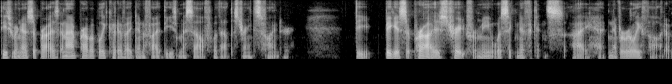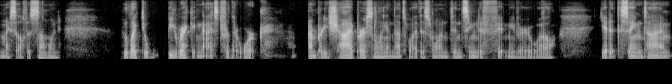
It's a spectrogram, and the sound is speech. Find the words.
These were no surprise, and I probably could have identified these myself without the Strengths Finder. The biggest surprise trait for me was significance. I had never really thought of myself as someone who liked to be recognized for their work. I'm pretty shy personally, and that's why this one didn't seem to fit me very well. Yet at the same time,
